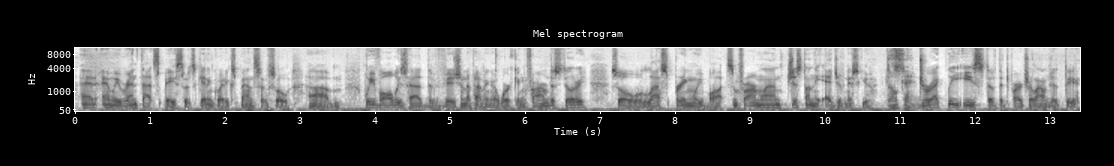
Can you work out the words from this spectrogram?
and and we rent that space, so it's getting quite expensive. So um, we've always had the vision of having a working farm distillery. So last spring we bought some farmland just on the edge of Nisku. It's Okay. directly east of the departure lounge at the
